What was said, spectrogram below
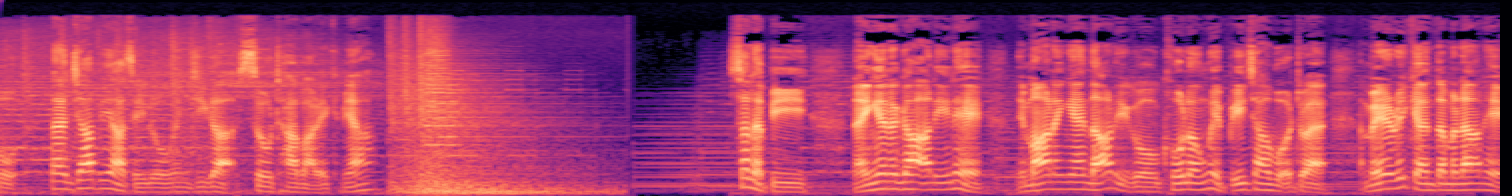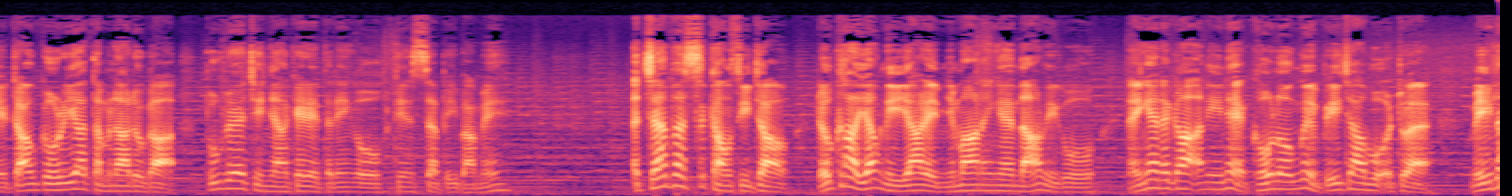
ဖို့ပန်ကြားပါရစေလို့ဝန်ကြီးကဆိုထားပါတယ်ခင်ဗျာ။ဆက်လက်ပြီးနိုင်ငံတကာအနေနဲ့မြန်မာနိုင်ငံသားတွေကိုခိုးလုံငွေပေးချဖို့အတွက်အမေရိကန်သမ္မတနဲ့တောင်ကိုရီးယားသမ္မတတို့ကပူးတွဲကြေညာခဲ့တဲ့သတင်းကိုတင်ဆက်ပေးပါမယ်။ အကြမ်းဖက်စစ်ကောင်စီကြောင့်ဒုက္ခရောက်နေရတဲ့မြန်မာနိုင်ငံသားတွေကိုနိုင်ငံတကာအနေနဲ့ခိုးလုံငွေပေးချဖို့အတွက်မေလ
